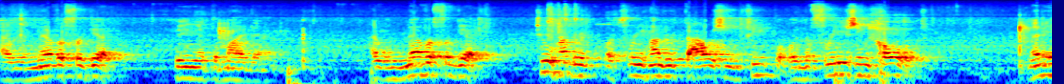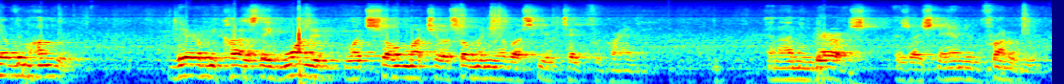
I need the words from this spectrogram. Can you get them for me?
I will never forget being at the Maidan. I will never forget 200 or 300,000 people in the freezing cold, many of them hungry, there because they wanted what so much, uh, so many of us here take for granted. And I'm embarrassed as I stand in front of you.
